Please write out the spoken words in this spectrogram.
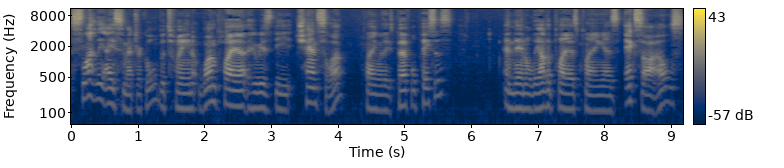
slightly asymmetrical between one player who is the Chancellor playing with these purple pieces, and then all the other players playing as exiles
